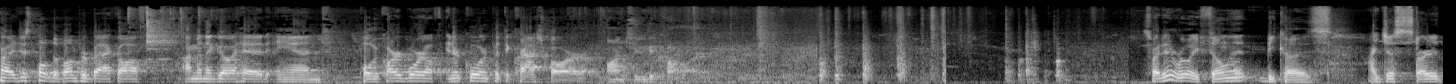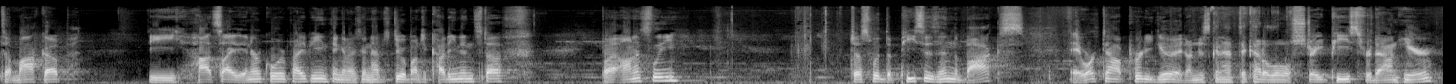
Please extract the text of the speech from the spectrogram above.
All right, I just pulled the bumper back off. I'm gonna go ahead and pull the cardboard off the intercooler and put the crash bar onto the car. So I didn't really film it because I just started to mock up the hot side intercooler piping, thinking I was gonna have to do a bunch of cutting and stuff. But honestly, just with the pieces in the box, it worked out pretty good. I'm just gonna have to cut a little straight piece for down here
